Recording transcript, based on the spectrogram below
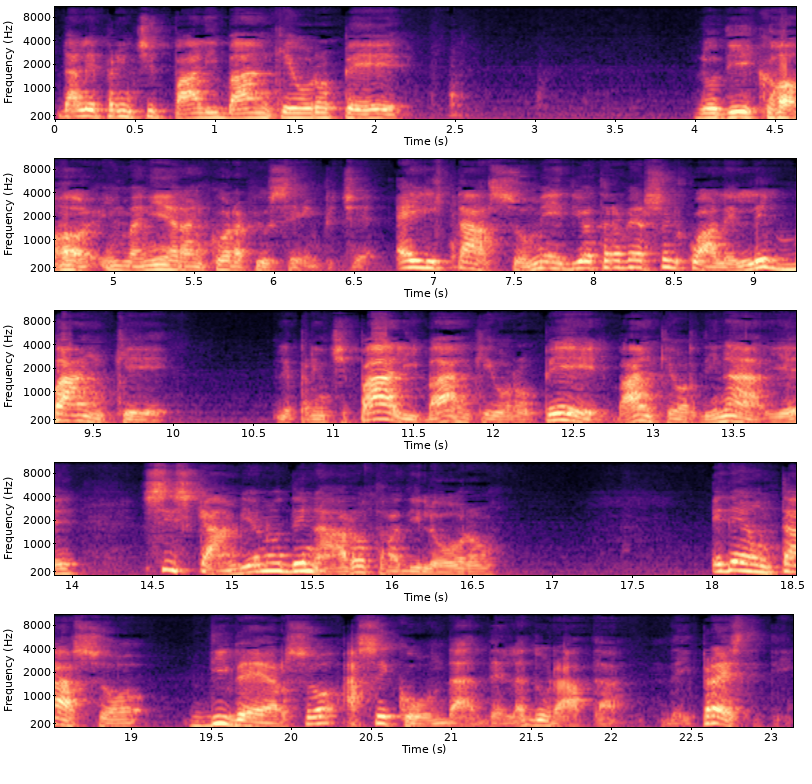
dalle principali banche europee. Lo dico in maniera ancora più semplice, è il tasso medio attraverso il quale le banche, le principali banche europee, banche ordinarie, si scambiano denaro tra di loro. Ed è un tasso diverso a seconda della durata dei prestiti.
